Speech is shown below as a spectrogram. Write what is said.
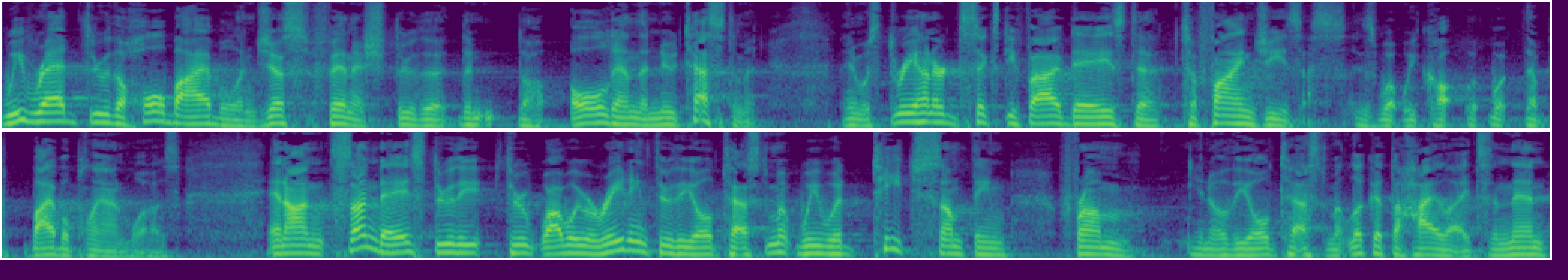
we read through the whole Bible and just finished through the, the, the Old and the New Testament. And it was 365 days to, to find Jesus, is what we call what the Bible plan was. And on Sundays, through the, through, while we were reading through the Old Testament, we would teach something from, you know, the Old Testament, look at the highlights. And then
